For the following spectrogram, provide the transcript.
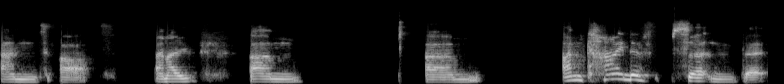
and art. And I, um, um, I'm kind of certain that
